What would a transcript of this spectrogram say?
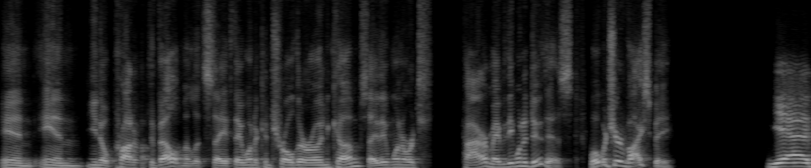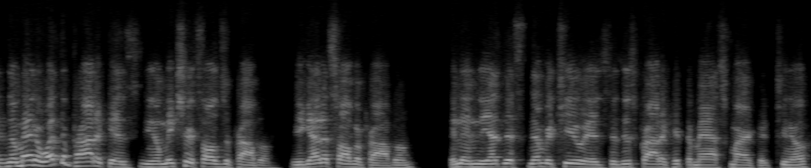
in in you know product development? Let's say if they want to control their own income, say they want to retire, maybe they want to do this. What would your advice be? Yeah, no matter what the product is, you know, make sure it solves a problem. You got to solve a problem. And then the this number two is does this product hit the mass market? You know,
